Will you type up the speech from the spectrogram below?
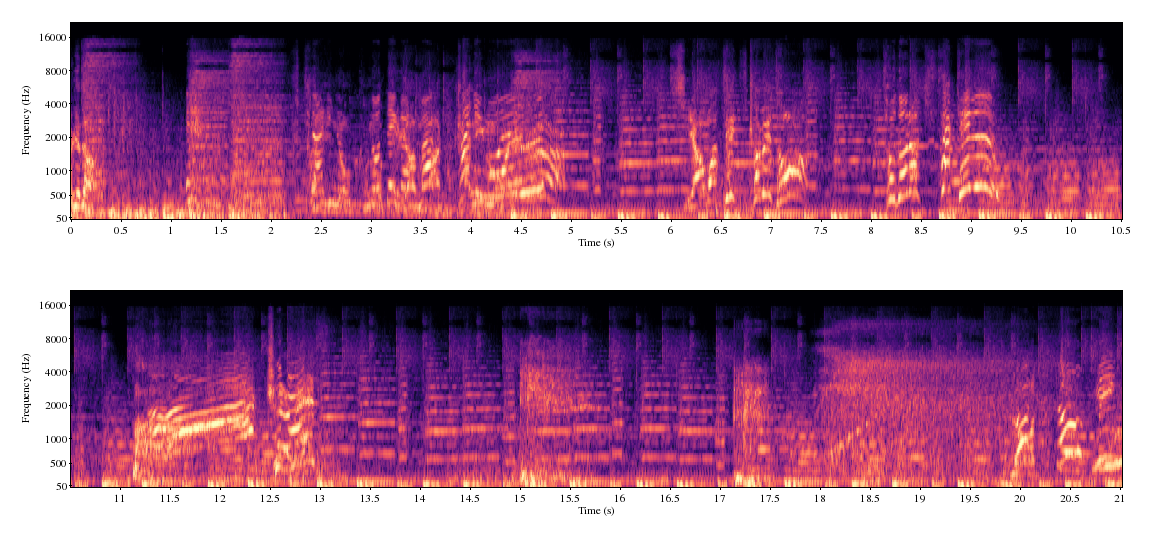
最後の仕上げだ二人のこの手が真っ赤に燃える。幸せつかめと。轟き叫ぶバークレスゴッ！ドフィンガ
